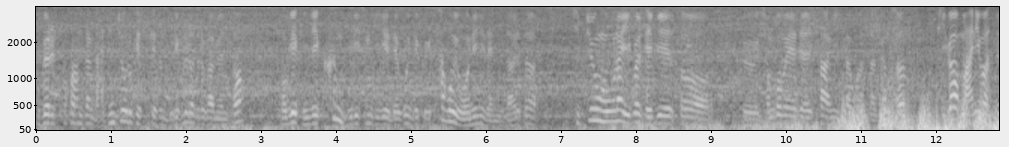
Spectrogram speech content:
구배를 타고 항상 낮은 쪽으로 계속해서 물이 흘러 들어가면서 거기에 굉장히 큰 물이 생기게 되고 이제 그게 사고의 원인이 됩니다. 그래서 집중호우나 이걸 대비해서 그 점검해야 될 사항이 있다고 한다면 우선 비가 많이 왔을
